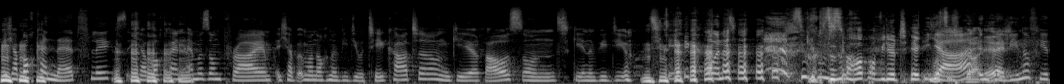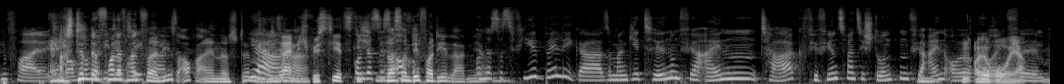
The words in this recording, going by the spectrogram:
Ich habe auch kein Netflix. Ich habe auch kein Amazon Prime. Ich habe immer noch eine Videothekkarte und gehe raus und gehe in eine Videothek und Gibt es das überhaupt noch Videotheken? Ja, in nicht. Berlin auf jeden Fall. Ich stimmt, da vorne Frankfurter Videothekkarte. ist auch eine, stimmt. Ja. Kann sein, ich wüsste jetzt Und nicht. ist Das ist so ein auch- DVD-Laden, ja. Und das ist viel billiger. Also man geht hin und für einen Tag, für 24 Stunden, für einen Euro, Euro, einen ja. Film.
